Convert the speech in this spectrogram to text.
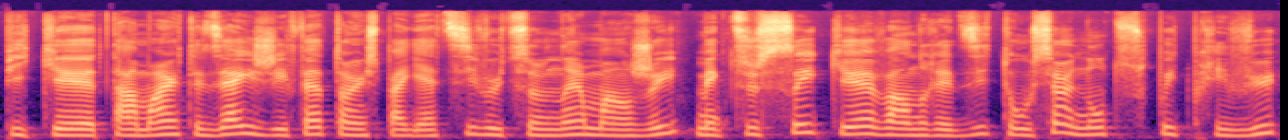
puis que ta mère te dit Hey, j'ai fait un spaghetti, veux-tu venir manger? Mais que tu sais que vendredi, tu as aussi un autre souper de prévu,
